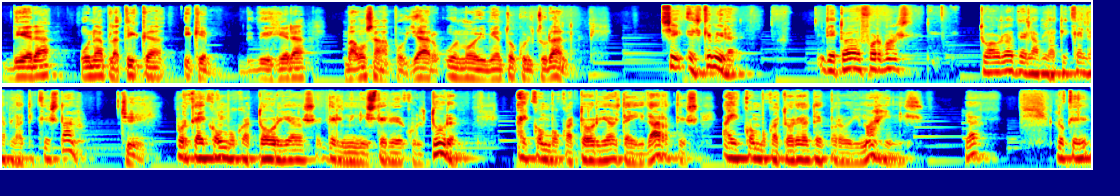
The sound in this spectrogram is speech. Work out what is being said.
diera una platica y que dijera, vamos a apoyar un movimiento cultural. Sí, es que mira, de todas formas, tú hablas de la plática y la plática está. Sí, Porque hay convocatorias del Ministerio de Cultura, hay convocatorias de IDARTES, hay convocatorias de Proimágenes. ¿Ya? Lo que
